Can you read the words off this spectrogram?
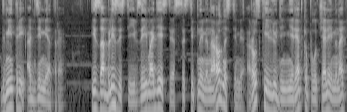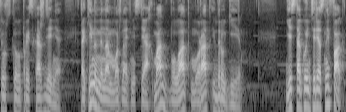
Дмитрий от Диметры. Из-за близости и взаимодействия со степными народностями русские люди нередко получали имена тюркского происхождения. К таким именам можно отнести Ахмат, Булат, Мурат и другие. Есть такой интересный факт.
